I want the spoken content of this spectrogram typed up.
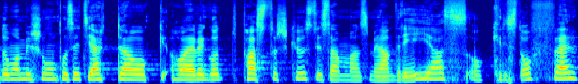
de har mission på sitt hjärta och har även gått pastorskurs tillsammans med Andreas och Kristoffer.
